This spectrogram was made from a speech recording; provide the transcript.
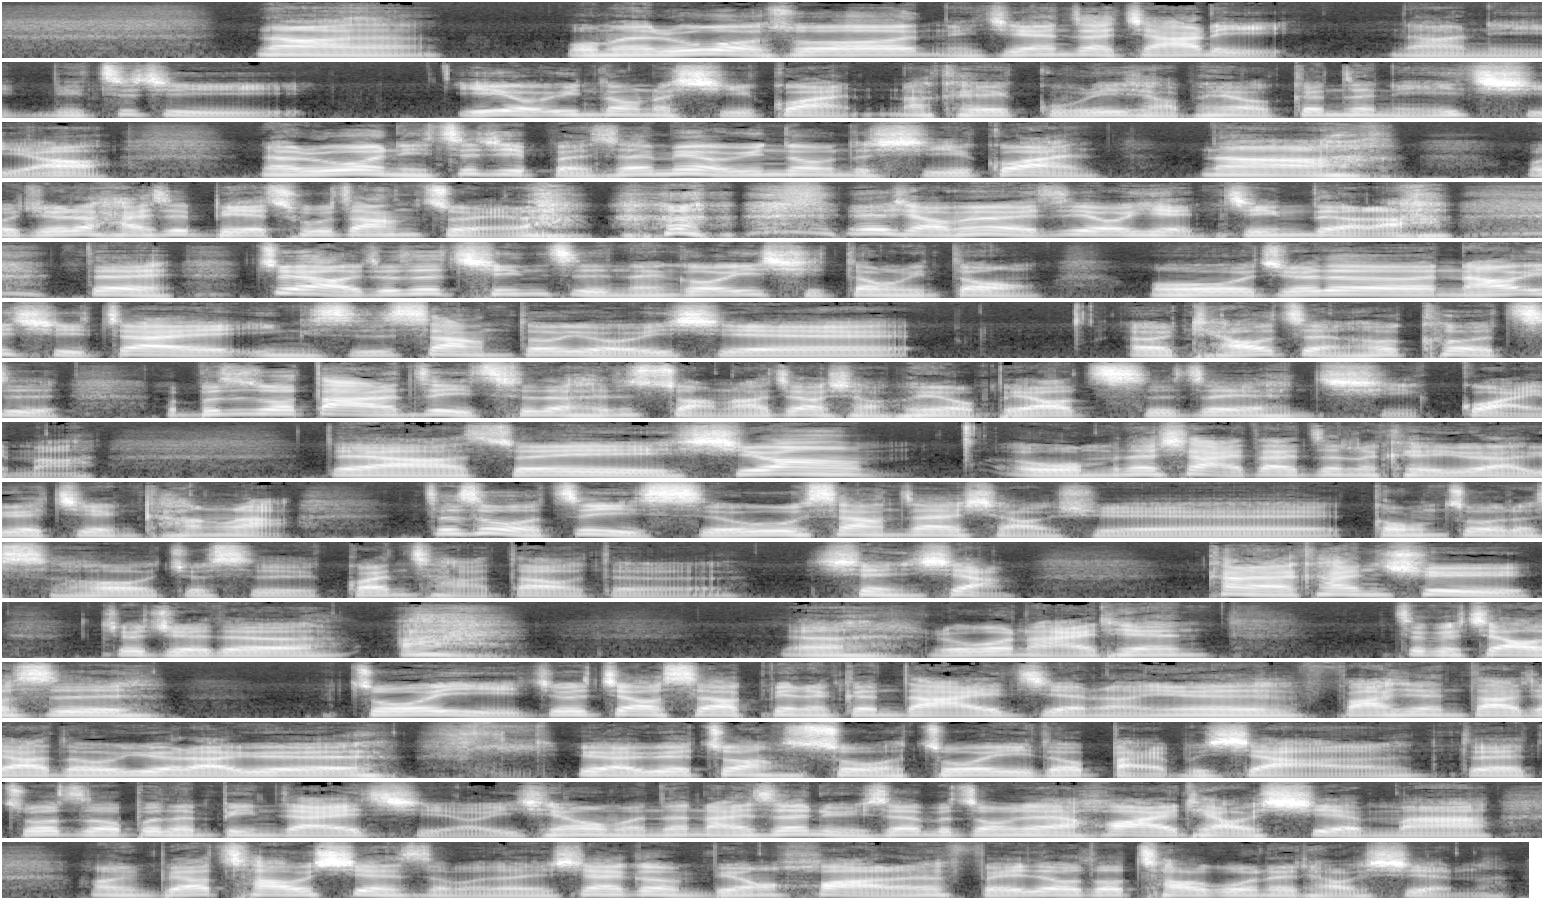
那我们如果说你今天在家里，那你你自己也有运动的习惯，那可以鼓励小朋友跟着你一起啊、哦。那如果你自己本身没有运动的习惯，那我觉得还是别出张嘴了，因为小朋友也是有眼睛的啦。对，最好就是亲子能够一起动一动。我觉得，然后一起在饮食上都有一些呃调整和克制，而不是说大人自己吃的很爽，然后叫小朋友不要吃，这也很奇怪嘛。对啊，所以希望我们的下一代真的可以越来越健康啦。这是我自己实物上在小学工作的时候就是观察到的现象，看来看去就觉得，唉。嗯、如果哪一天这个教室桌椅就是教室要变得更大一间了，因为发现大家都越来越越来越壮硕，桌椅都摆不下了，对，桌子都不能并在一起了。以前我们的男生女生不中间画一条线吗？哦，你不要超线什么的，你现在根本不用画了，那肥肉都超过那条线了。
